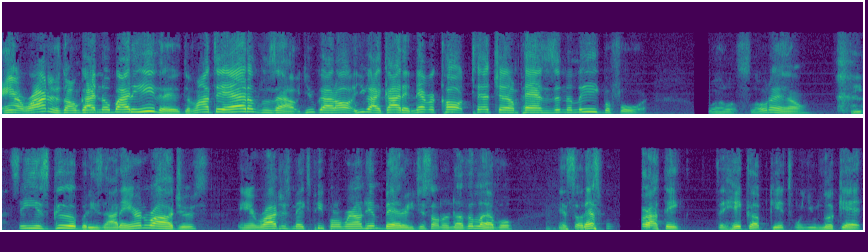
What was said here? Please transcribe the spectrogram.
Aaron Rodgers don't got nobody either. Davante Adams was out. You got all you got a guy that never caught touchdown passes in the league before. Well, slow down. DC is good, but he's not Aaron Rodgers. Aaron Rodgers makes people around him better. He's just on another level, and so that's where I think the hiccup gets when you look at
